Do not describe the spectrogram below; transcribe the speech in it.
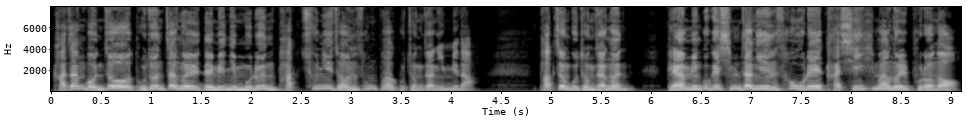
가장 먼저 도전장을 내민 인물은 박춘희 전 송파구청장입니다. 박 전 구청장은 대한민국의 심장인 서울에 다시 희망을 불어넣어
